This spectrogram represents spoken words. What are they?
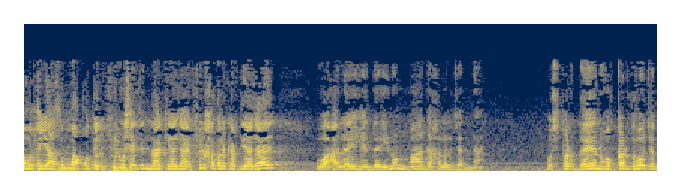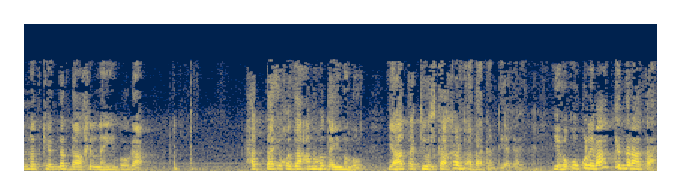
و حیا سما قتل، پھر اسے زندہ کیا جائے، پھر قتل کر دیا جائے وہ علیہ دین ما دخل الجنہ اس پر دین ہو، قرض ہو، جنت کے اندر داخل نہیں ہوگا۔ حتیٰ خدا ان ہو دین ہو یہاں تک کہ اس کا قرض ادا کر دیا جائے. یہ حقوق العباد کے اندر آتا ہے.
